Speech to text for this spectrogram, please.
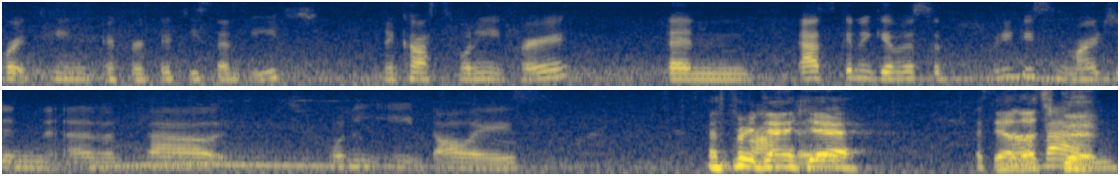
fourteen or for fifty cents each, and it costs twenty eight per, then that's going to give us a pretty decent margin of about twenty eight dollars That's pretty dank, yeah. it's Yeah, that's bad. good.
